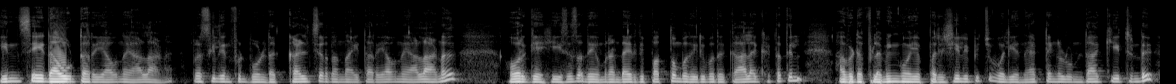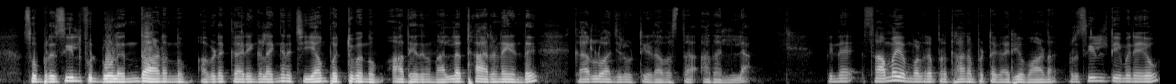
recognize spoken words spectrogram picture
ഇൻസൈഡ് ഔട്ട് അറിയാവുന്നയാളാണ്. ബ്രസീലിയൻ ഫുട്ബോളിന്റെ കൾച്ചർ നന്നായിട്ട് അറിയാവുന്നയാളാണ്. ഓർഗെ ഹീസസ് അദ്ദേഹം രണ്ടായിരത്തി പത്തൊമ്പത് ഇരുപത് കാലഘട്ടത്തിൽ അവിടെ ഫ്ലെമിംഗോയെ പരിശീലിപ്പിച്ചു. വലിയ നേട്ടങ്ങൾ ഉണ്ടാക്കിയിട്ടുണ്ട്. സോ ബ്രസീൽ ഫുട്ബോൾ എന്താണെന്നും അവിടെ കാര്യങ്ങൾ എങ്ങനെ ചെയ്യാൻ പറ്റുമെന്നും അദ്ദേഹത്തിന് നല്ല ധാരണയുണ്ട്. കാർലോ ആഞ്ചലോട്ടിയുടെ അവസ്ഥ അതല്ല. പിന്നെ സമയം വളരെ പ്രധാനപ്പെട്ട കാര്യമാണ്. ബ്രസീൽ ടീമിനെയോ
